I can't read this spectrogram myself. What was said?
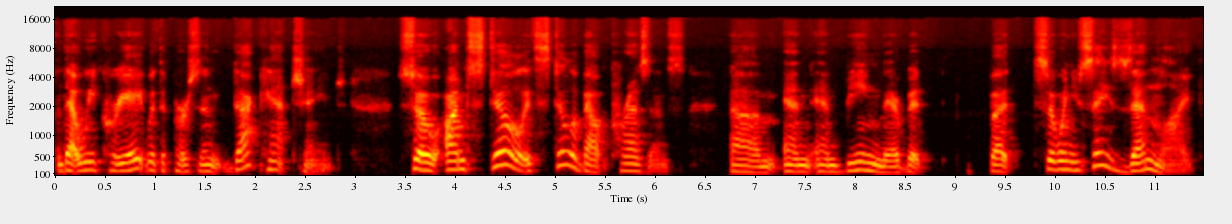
that we create with the person that can't change. So I'm still, it's still about presence um, and and being there. But but so when you say Zen like,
